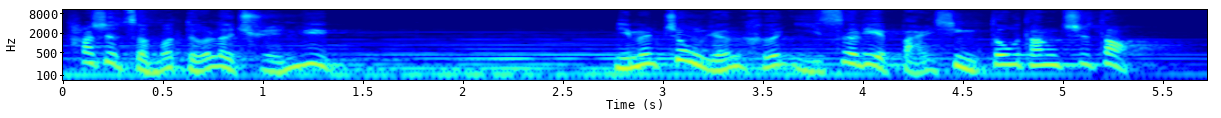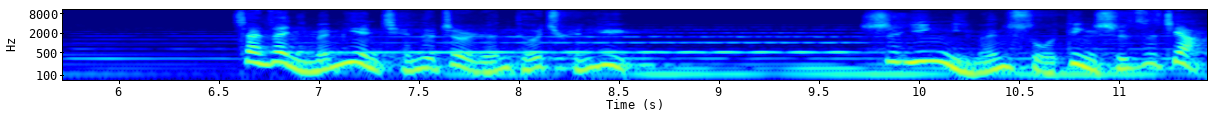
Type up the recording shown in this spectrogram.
他是怎么得了痊愈，你们众人和以色列百姓都当知道，站在你们面前的这人得痊愈，是因你们所定十字架，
